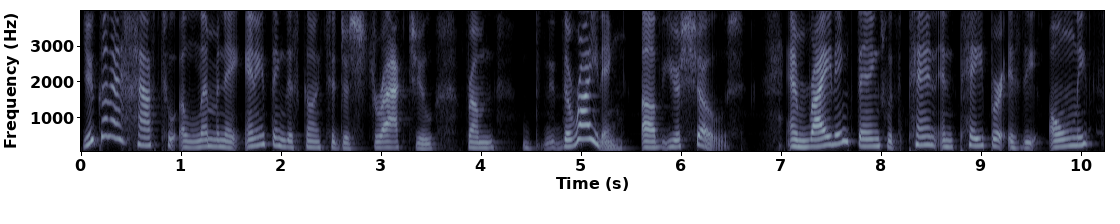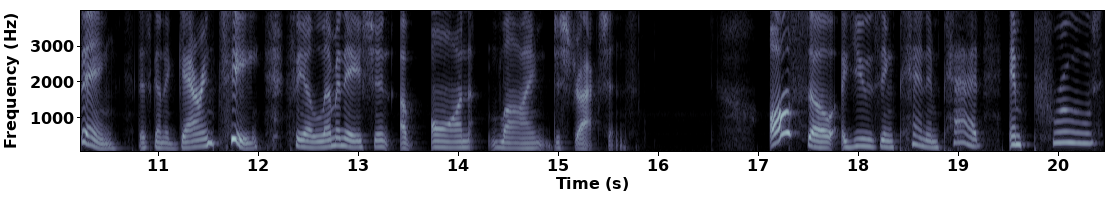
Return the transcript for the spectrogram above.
you're going to have to eliminate anything that's going to distract you from the writing of your shows. And writing things with pen and paper is the only thing that's going to guarantee the elimination of online distractions. Also, using pen and pad improves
